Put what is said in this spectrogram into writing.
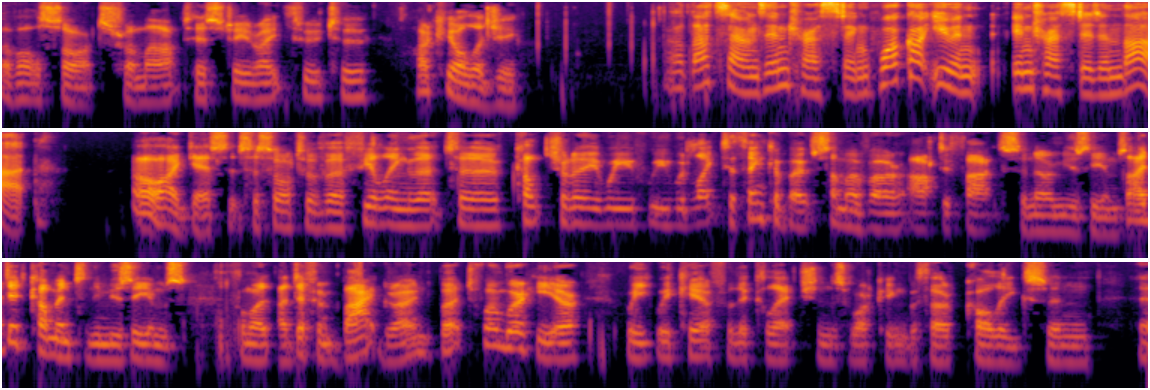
of all sorts, from art history right through to archaeology. Well, that sounds interesting. What got you in, interested in that? Oh, I guess it's a sort of a feeling that uh, culturally we, we would like to think about some of our artifacts in our museums. I did come into the museums from a, a different background, but when we're here, we, we care for the collections working with our colleagues in uh,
